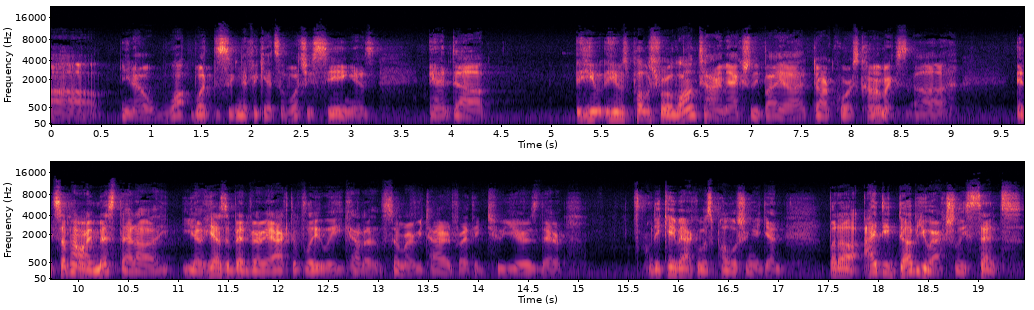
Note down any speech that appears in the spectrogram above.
uh, you know, what what the significance of what you're seeing is, and uh, he he was published for a long time actually by uh, Dark Horse Comics. and somehow I missed that. you know, he hasn't been very active lately. He kind of semi-retired for I think two years there. But he came back and was publishing again. But IDW actually sent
